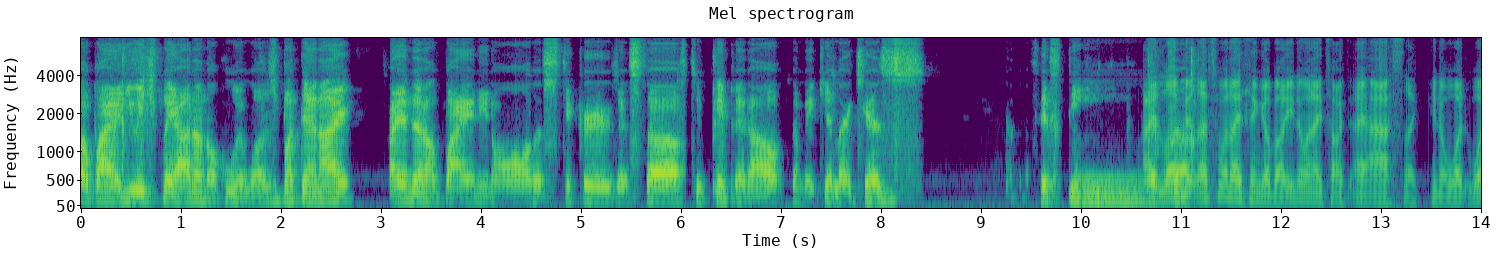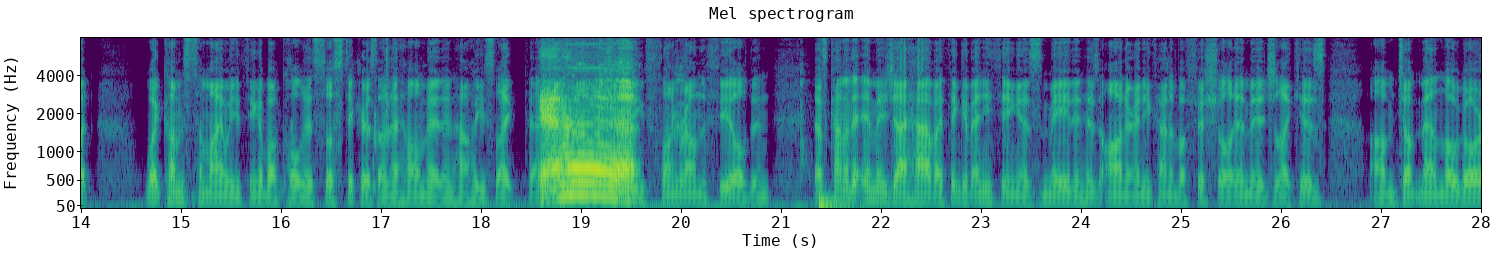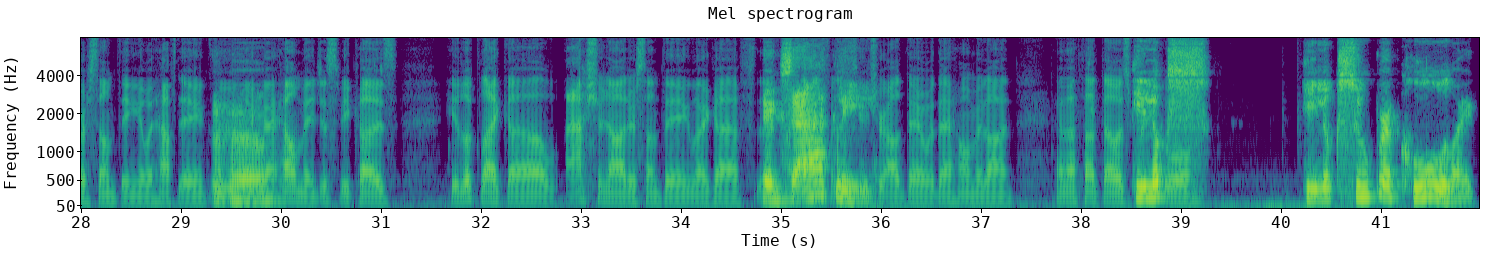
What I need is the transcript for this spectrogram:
uh, by a UH player. I don't know who it was, but then I I ended up buying you know all the stickers and stuff to pimp it out to make it like his 15. I love it. That's what I think about. You know, when I talked, I asked like, you know, what, what, what comes to mind when you think about Colt? It's those stickers on the helmet and how he's like that. Yeah. Being flung around the field. And that's kind of the image I have. I think if anything is made in his honor, any kind of official image like his um, Jumpman logo or something, it would have to include uh-huh. like a helmet just because he looked like a astronaut or something, like a exactly a future out there with that helmet on. And I thought that was he looks cool he looked super cool. Like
